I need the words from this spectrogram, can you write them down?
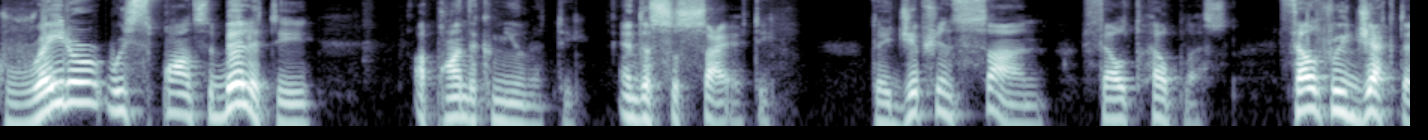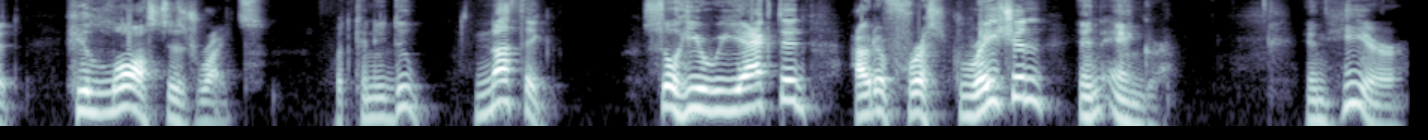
greater responsibility upon the community and the society. The Egyptian son felt helpless, felt rejected. He lost his rights. What can he do? Nothing. So he reacted out of frustration and anger. And here,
